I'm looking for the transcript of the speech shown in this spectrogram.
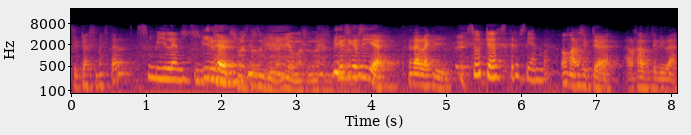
sudah semester Sembilan. 9 Semester 9 ya, Mas. semester bikin 9. skripsi ya bentar lagi Sudah skripsian, Pak. oh malah sudah alhamdulillah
